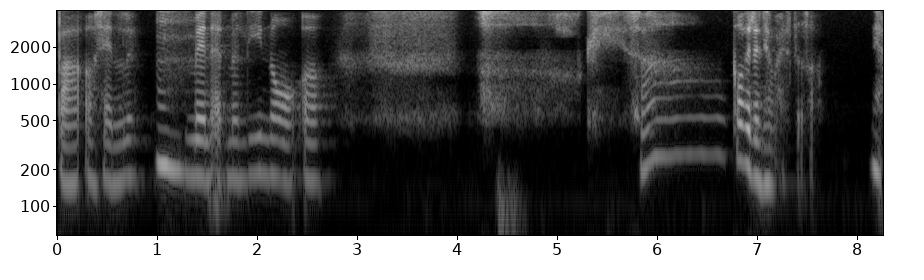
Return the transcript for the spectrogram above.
bare at handle, mm. men at man lige når at okay, så går vi den her vej i stedet for. Ja.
